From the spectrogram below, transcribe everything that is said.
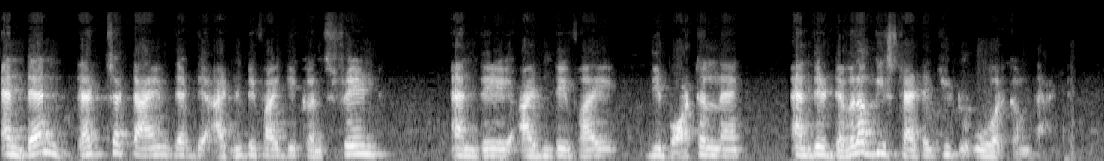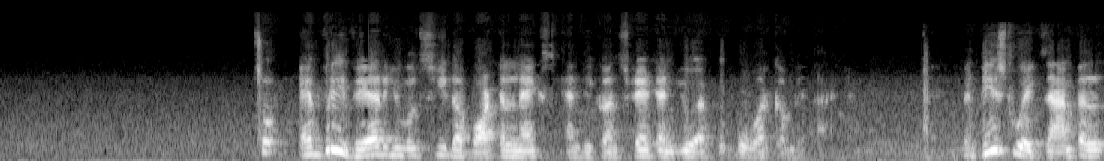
and then that's a time that they identify the constraint and they identify the bottleneck and they develop the strategy to overcome that so everywhere you will see the bottlenecks and the constraint and you have to overcome with that with these two examples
